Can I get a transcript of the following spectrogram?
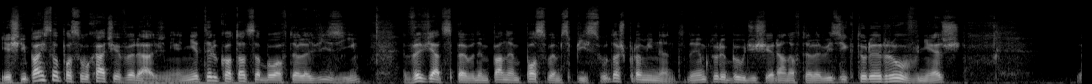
jeśli Państwo posłuchacie wyraźnie, nie tylko to, co było w telewizji, wywiad z pewnym panem posłem z PiSu, dość prominentnym, który był dzisiaj rano w telewizji, który również, e,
